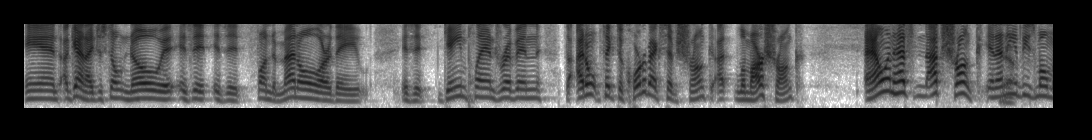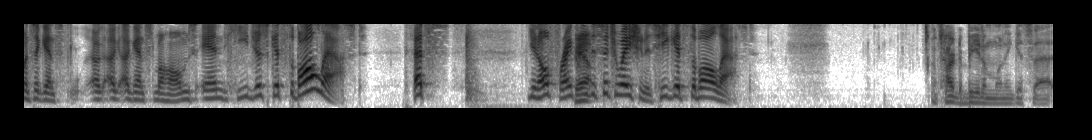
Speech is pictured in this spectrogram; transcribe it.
And again, I just don't know. Is it is it fundamental? Are they? Is it game plan driven? I don't think the quarterbacks have shrunk. Uh, Lamar shrunk. Allen has not shrunk in any Yeah. of these moments against uh, against Mahomes, and he just gets the ball last. That's, you know, frankly, Yeah. the situation is he gets the ball last. It's hard to beat him when he gets that,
